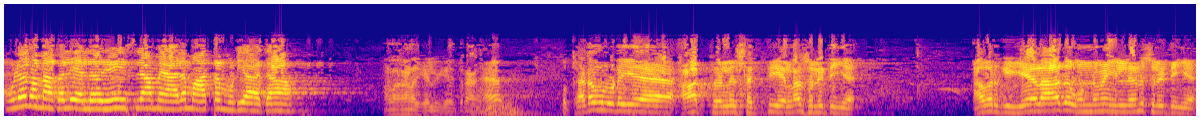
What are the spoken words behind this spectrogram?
உலக மக்கள் எல்லோரையும் இஸ்லாமியால மாத்த முடியாதா? அழகான கேள்வி கேட்கிறாங்க இப்ப கடவுளுடைய ஆற்றல் சக்தி எல்லாம் சொல்லிட்டீங்க. அவருக்கு இயலாத ஒண்ணுமே இல்லைன்னு சொல்லிட்டீங்க.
